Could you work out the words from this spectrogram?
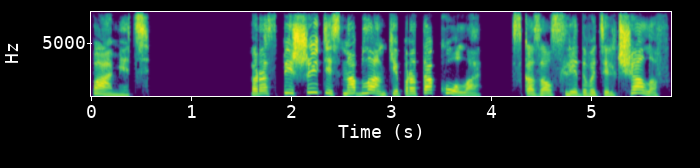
память. «Распишитесь на бланке протокола», сказал следователь Чалов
